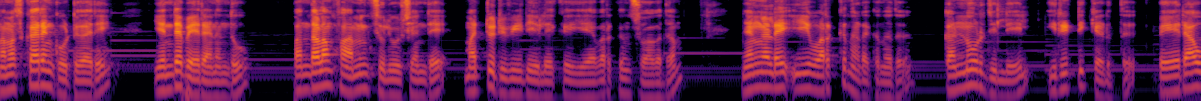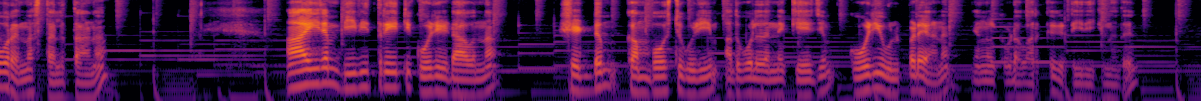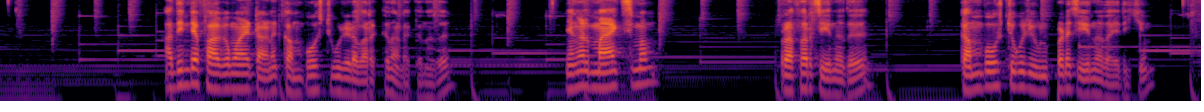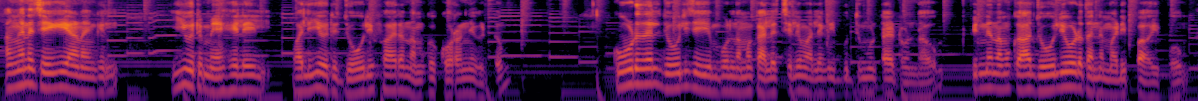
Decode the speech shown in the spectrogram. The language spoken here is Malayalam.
നമസ്കാരം കൂട്ടുകാരെ. എന്റെ പേര് അനന്തു പന്തളം ഫാമിംഗ് സൊല്യൂഷന്റെ മറ്റൊരു വീഡിയോയിലേക്ക് ഏവർക്കും സ്വാഗതം. ഞങ്ങളുടെ ഈ വർക്ക് നടക്കുന്നത് കണ്ണൂർ ജില്ലയിൽ ഇരിട്ടിക്കടുത്ത് പേരാവൂർ എന്ന സ്ഥലത്താണ്. ആയിരം ബി വി ത്രീറ്റ് കോഴി ഇടാവുന്ന ഷെഡും കമ്പോസ്റ്റ് കുഴിയും അതുപോലെ തന്നെ കേജും കോഴി ഉൾപ്പെടെയാണ് ഞങ്ങൾക്കിവിടെ വർക്ക് കിട്ടിയിരിക്കുന്നത്. അതിന്റെ ഭാഗമായിട്ടാണ് കമ്പോസ്റ്റ് കുഴിയുടെ വർക്ക് നടക്കുന്നത്. ഞങ്ങൾ മാക്സിമം പ്രഫർ ചെയ്യുന്നത് കമ്പോസ്റ്റ് കുഴി ഉൾപ്പെടെ ചെയ്യുന്നതായിരിക്കും. അങ്ങനെ ചെയ്യുകയാണെങ്കിൽ ഈ ഒരു മേഖലയിൽ വലിയൊരു ജോലിഭാരം നമുക്ക് കുറഞ്ഞു കിട്ടും. കൂടുതൽ ജോലി ചെയ്യുമ്പോൾ നമുക്ക് അലച്ചിലും അല്ലെങ്കിൽ ബുദ്ധിമുട്ടായിട്ടുണ്ടാവും പിന്നെ നമുക്ക് ആ ജോലിയോട് തന്നെ മടിപ്പായി പോകും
